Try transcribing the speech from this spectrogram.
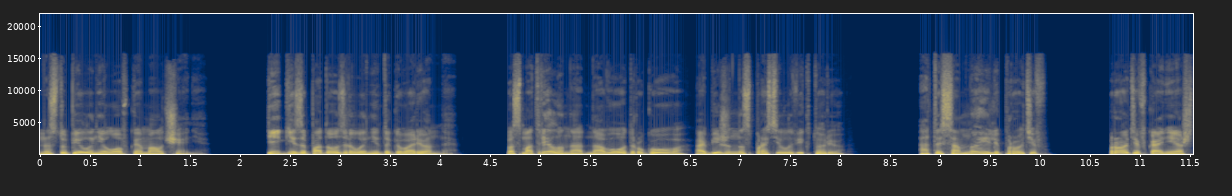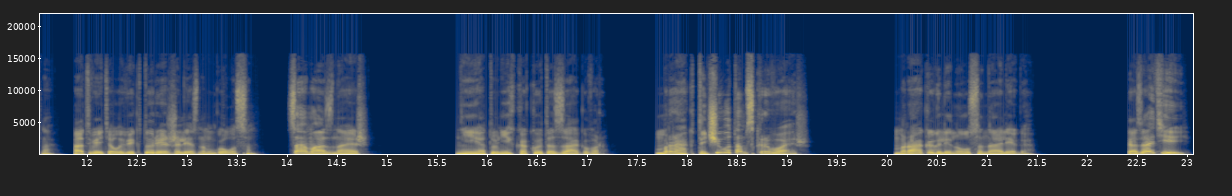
Наступило неловкое молчание. Тигги заподозрила недоговоренное. Посмотрела на одного, другого, обиженно спросила Викторию. «А ты со мной или против?» «Против, конечно», — ответила Виктория железным голосом. «Сама знаешь». «Нет, у них какой-то заговор». «Мрак, ты чего там скрываешь?» Мрак оглянулся на Олега. «Сказать ей?»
